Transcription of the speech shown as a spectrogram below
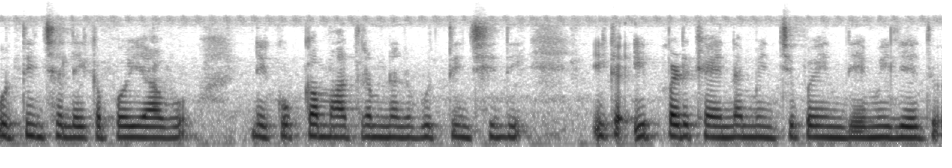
గుర్తించలేకపోయావు. నీ కుక్క మాత్రం నన్ను గుర్తించింది. ఇక ఇప్పటికైనా మించిపోయింది ఏమీ లేదు.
